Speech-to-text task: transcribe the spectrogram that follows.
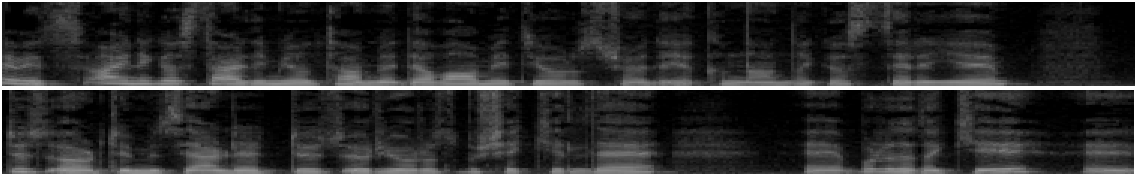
Evet, aynı gösterdiğim yöntemle devam ediyoruz. Şöyle yakından da göstereyim. Düz ördüğümüz yerleri düz örüyoruz bu şekilde. Ee, buradaki e,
